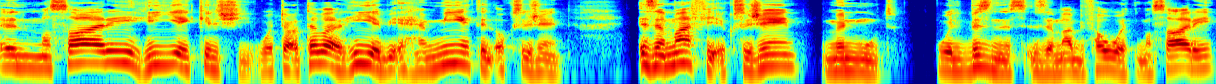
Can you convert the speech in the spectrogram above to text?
المصاري هي كل شيء وتعتبر هي بأهمية الأكسجين. إذا ما في أكسجين منموت وال business إذا ما بفوت مصاري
